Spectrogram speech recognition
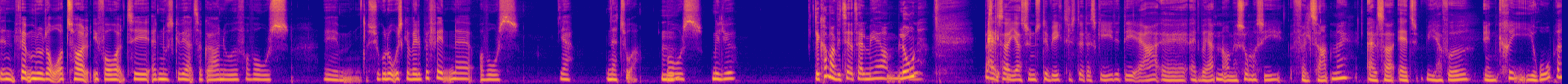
den 5 minutter over 12 i forhold til, at nu skal vi altså gøre noget for vores øh, psykologiske velbefindende og vores ja, natur, mm. vores miljø. Det kommer vi til at tale mere om. Lone? Altså, jeg synes, det vigtigste, der skete, det er, øh, at verden, om jeg så må sige, faldt sammen. Ikke? Altså, at vi har fået en krig i Europa.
